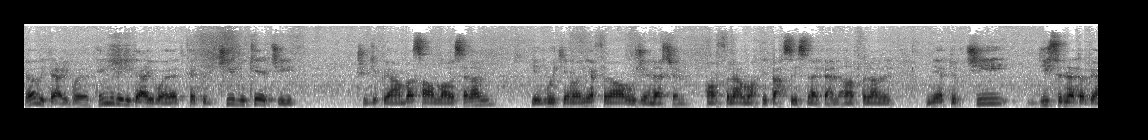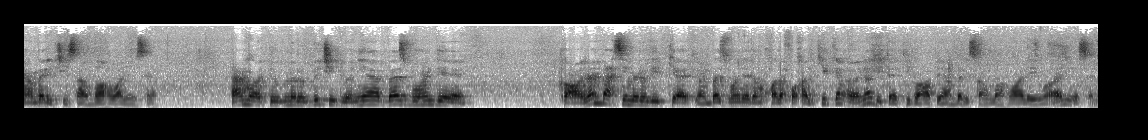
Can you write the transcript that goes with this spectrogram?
نابیتا عبادت. هنگی دیگه عبادت که تو چی بو که چی؟ چونکه پیامبر صلی الله علیه و سلم یه گویی مانی فلان روزه نشن آن فلان وقتی تخصیص نکن آن فلان نیا تو چی؟ دی سنت پیامبری چی صلی الله علیه و سلم اما تو مرو بچی دنیا بس به که عالم بحثی مرو بید کرد یعنی بس به هنده مخالف و خلقی کم اما نبی تتبع پیامبری صلی الله علیه و آله و سلم.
